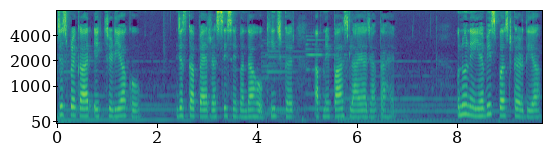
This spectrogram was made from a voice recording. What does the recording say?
जिस प्रकार एक चिड़िया को, जिसका पैर रस्सी से बंधा हो खींचकर अपने पास लाया जाता है। उन्होंने यह भी स्पष्ट कर दिया,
